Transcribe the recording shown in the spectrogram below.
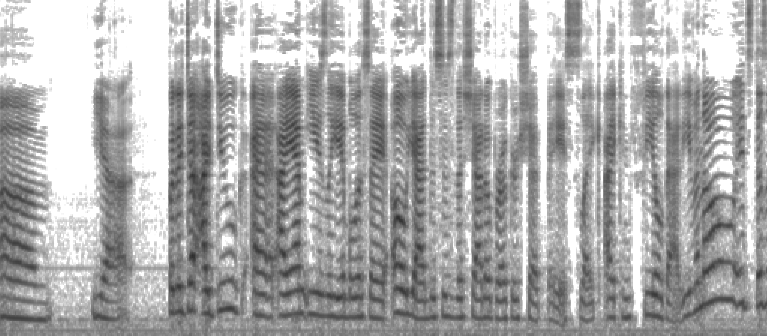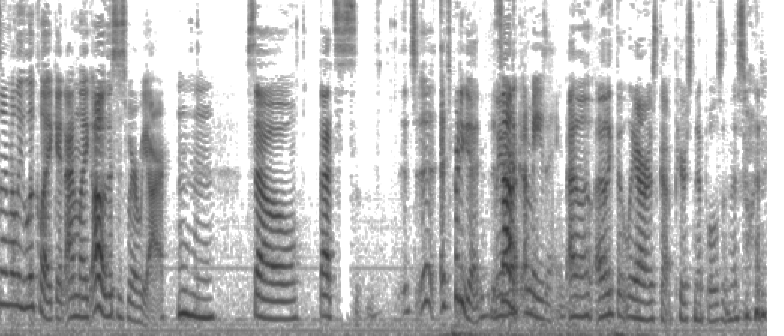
um. Yeah. But it, do- I do, uh, I am easily able to say, oh yeah, this is the Shadow Broker ship base. Like I can feel that, even though it doesn't really look like it. I'm like, oh, this is where we are. Mm-hmm. So that's it's it's pretty good. It's We not amazing. but- I, I like that Liara's got pierced nipples in this one.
